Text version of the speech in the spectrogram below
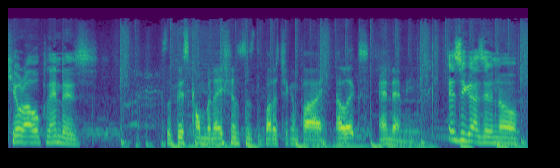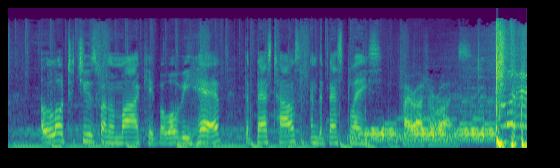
Here are Aucklanders. It's the best combination since the butter chicken pie, Alex and Ammy. As you guys know, a lot to choose from the market, but what we have, the best house and the best place. Paerata Rise. Oh,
